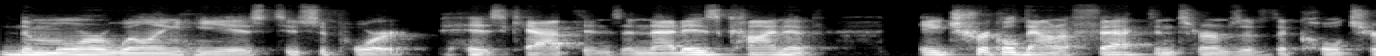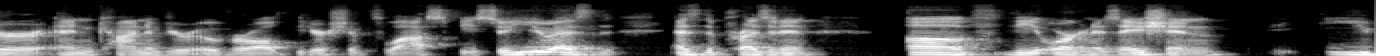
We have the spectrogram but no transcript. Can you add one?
the more willing he is to support his captains. And that is kind of a trickle down effect in terms of the culture and kind of your overall leadership philosophy. So you as the, as the president of the organization, you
